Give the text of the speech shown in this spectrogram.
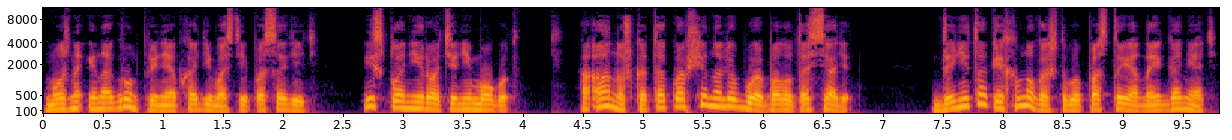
можно и на грунт при необходимости посадить, и спланировать они могут. А Аннушка так вообще на любое болото сядет. Да и не так их много, чтобы постоянно их гонять.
